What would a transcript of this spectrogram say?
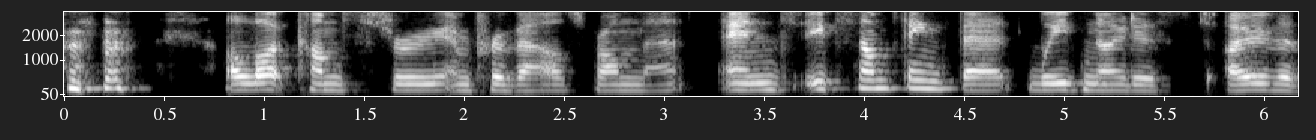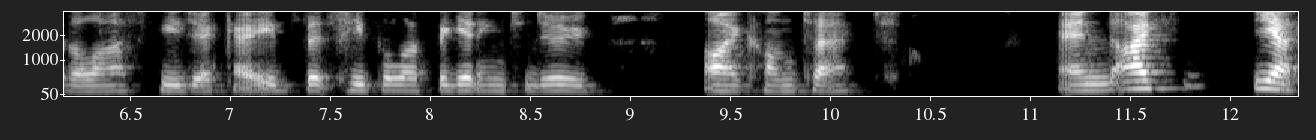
a lot comes through and prevails from that. And it's something that we've noticed over the last few decades that people are forgetting to do eye contact. And I, yeah,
